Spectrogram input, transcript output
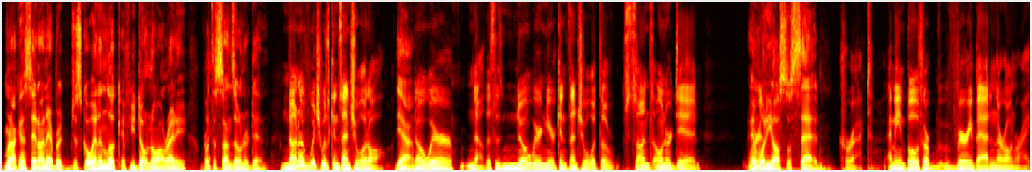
we're not going to say it on air, but just go ahead and look if you don't know already what right. the Suns owner did. None of which was consensual at all. Yeah. Nowhere. No, this is nowhere near consensual what the Suns owner did. And what he also said. Correct. I mean, both are very bad in their own right.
